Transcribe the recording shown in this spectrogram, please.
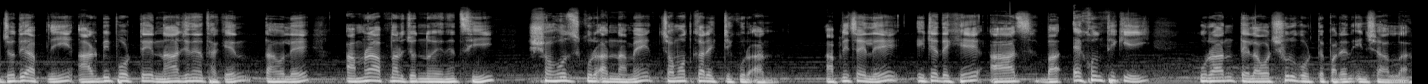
যদি আপনি আরবি পড়তে না জেনে থাকেন, তাহলে আমরা আপনার জন্য এনেছি সহজ কুরআন নামে চমৎকার একটি কুরআন। আপনি চাইলে এটা দেখে আজ বা এখন থেকেই কোরআন তেলাওয়াত শুরু করতে পারেন ইনশাআল্লাহ।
